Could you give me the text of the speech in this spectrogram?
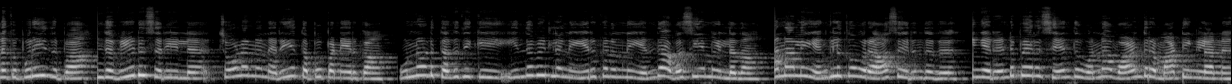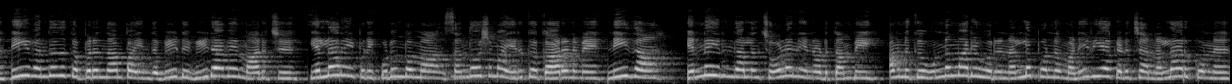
எனக்கு புரியுதுப்பா. இந்த வீடு சரியில்லை. சோழனை நிறைய தப்பு பண்ணியிருக்கான். உன்னோட தகுதிக்கு இந்த வீட்டில் நீ இருக்கணும்னு எந்த அவசியமும் இல்லைதான். ஆனாலும் எங்களுக்கும் ஒரு ஆசை இருந்தது. நீங்க ரெண்டு பேரும் சேர்ந்து ஒன்னா வாழ்ந்துட மாட்டீங்களான்னு. நீ வந்ததுக்கு அப்புறம் தான்ப்பா இந்த வீடு வீடாவே மாறுச்சு. எல்லாரும் இப்படி குடும்பமா சந்தோஷமா இருக்க காரணமே. நீதான். என்ன இருந்தாலும் சோழன் என்னோட தம்பி. அவனுக்கு உன்ன மாதிரி ஒரு நல்ல பொண்ணு மனைவியா கிடைச்சா நல்லா இருக்கும்னு.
